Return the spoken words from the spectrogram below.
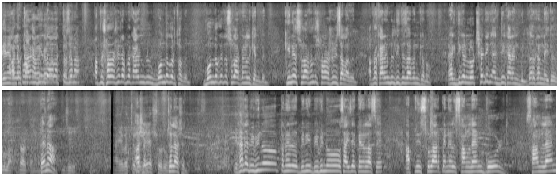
দিনের বেলায় কারেন্ট বিল দেওয়া লাগতেছে না। আপনি সরাসরি আপনার কারেন্ট বন্ধ করতে হবেন বন্ধ করতে সোলার প্যানেল কিনবেন। কিনে সোলার প্যানেল সরাসরি চালাবেন। আপনার কারেন্ট বিল দিতে যাবেন কেন? একদিকে লোডশেডিং একদিকে কারেন্ট বিল দরকার নেই তো এগুলো। তাই না? জি। হ্যাঁ আসেন। চলে আসেন। এখানে বিভিন্ন প্যানেল বিভিন্ন সাইজের প্যানেল আছে। আপনি solar panel Sunland Gold Sunland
